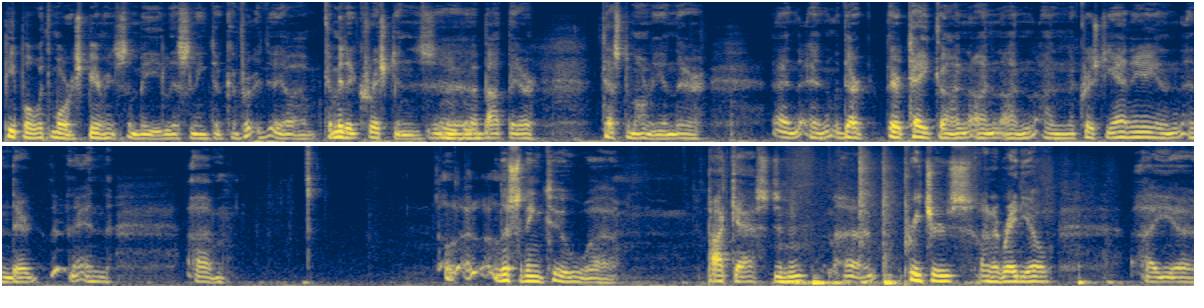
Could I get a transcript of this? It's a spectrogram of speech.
people with more experience than me, listening to uh, committed Christians uh, about their testimony and their and and their their take on on on, on Christianity and and their and um, listening to uh, podcasts, uh, preachers on the radio. I uh,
